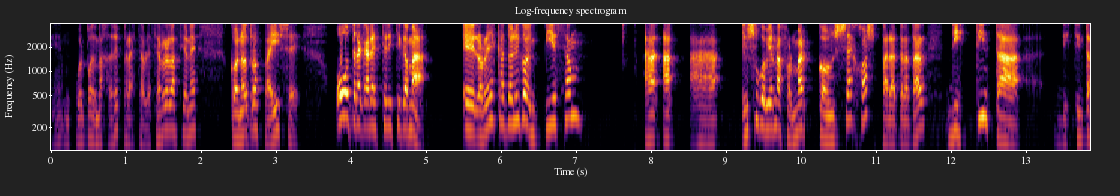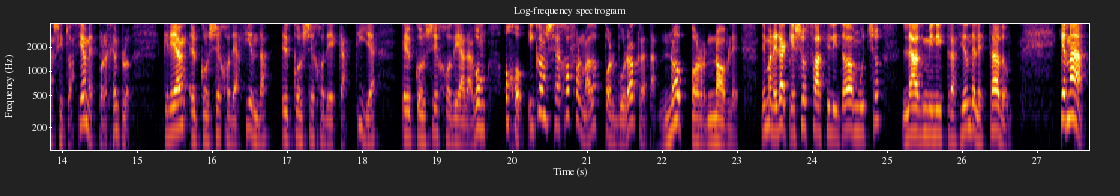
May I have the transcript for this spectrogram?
¿eh? un cuerpo de embajadores para establecer relaciones con otros países. Otra característica más, eh, los reyes católicos empiezan a en su gobierno a formar consejos para tratar distintas, distintas situaciones. Por ejemplo, crean el Consejo de Hacienda, el Consejo de Castilla, el Consejo de Aragón, ojo, y consejos formados por burócratas, no por nobles. De manera que eso facilitaba mucho la administración del Estado. ¿Qué más?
